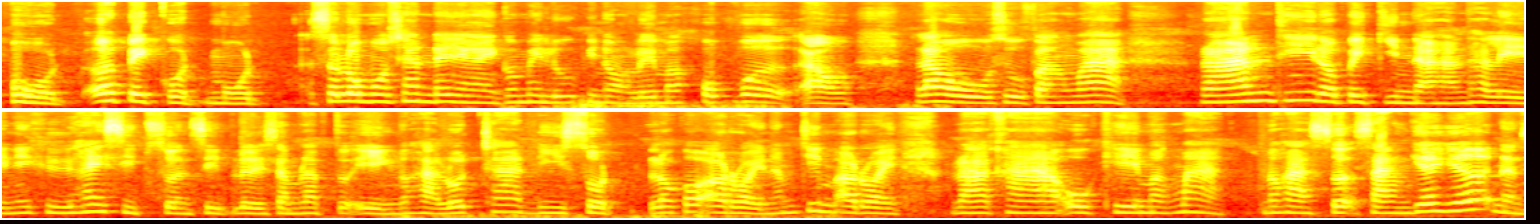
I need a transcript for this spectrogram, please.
โปรดเออไปกดโหมดสโลโมชันได้ยังไงก็ไม่รู้พี่น้องเลยมาคบเวอร์เอาเล่าสู่ฟังว่า ร้านที่เราไปกินอาหารทะเลนี่คือให้ 10 ส่วน 10 เลยสำหรับตัวเองนะคะรสชาติดีสด แล้วก็อร่อยน้ำจิ้มอร่อย ราคาโอเคมากๆนะคะสสั่งเยอะๆนั่น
